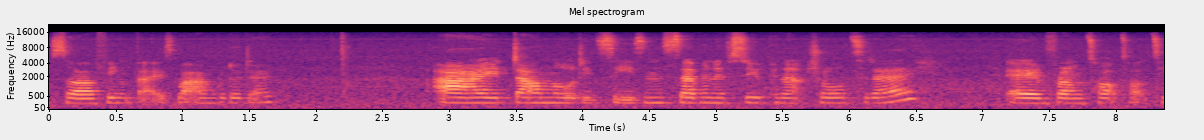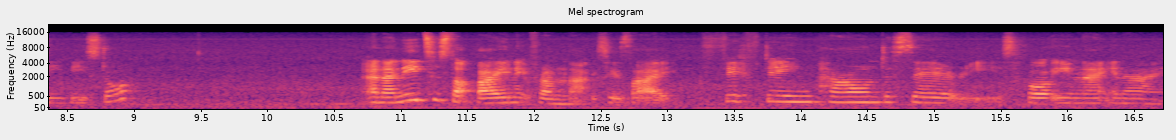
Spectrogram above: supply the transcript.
So I think that is what I'm going to do. I downloaded season 7 of Supernatural today um, from TalkTalk TV store. And I need to stop buying it from that because it's like £15 a series, fourteen ninety nine.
